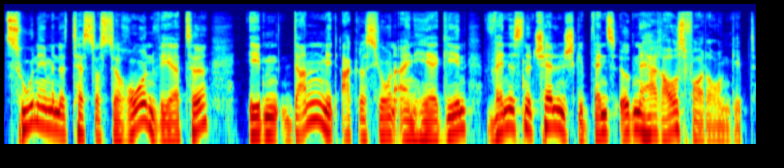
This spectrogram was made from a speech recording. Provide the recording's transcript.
zunehmende Testosteronwerte eben dann mit Aggression einhergehen, wenn es eine Challenge gibt, wenn es irgendeine Herausforderung gibt.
